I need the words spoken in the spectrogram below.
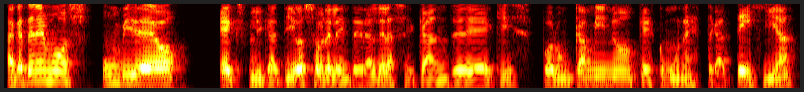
Acá tenemos un video explicativo sobre la integral de la secante de x por un camino que es como una estrategia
